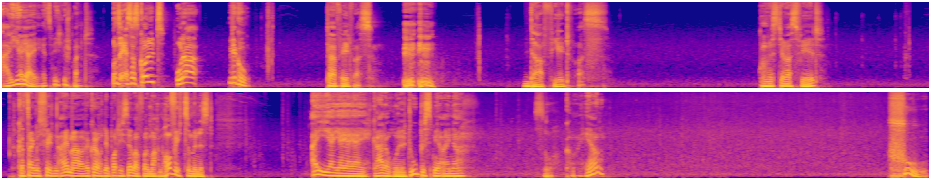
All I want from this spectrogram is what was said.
Eieiei, jetzt bin ich gespannt. Unser erstes Gold, oder? Wir gucken. Da fehlt was. da fehlt was. Und wisst ihr, was fehlt? Ich kann sagen, es fehlt ein Eimer, aber wir können auch den Bottich selber voll machen. Hoffe ich zumindest. Eieiei, Garderol, du bist mir einer. So, komm her. Puh.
